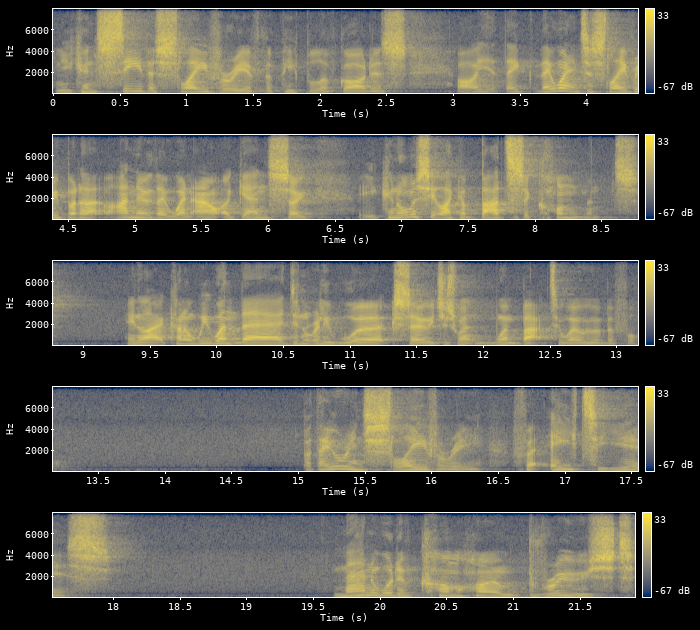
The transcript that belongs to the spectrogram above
And you can see the slavery of the people of God as, oh, they, they went into slavery, but I, I know they went out again. So you can almost see like a bad secondment. You know, like kind of we went there, didn't really work, so we just went, went back to where we were before. But they were in slavery for 80 years. Men would have come home bruised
